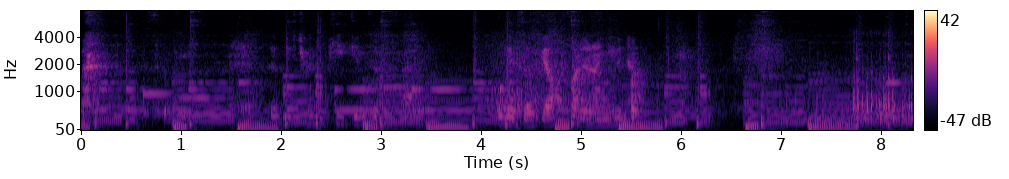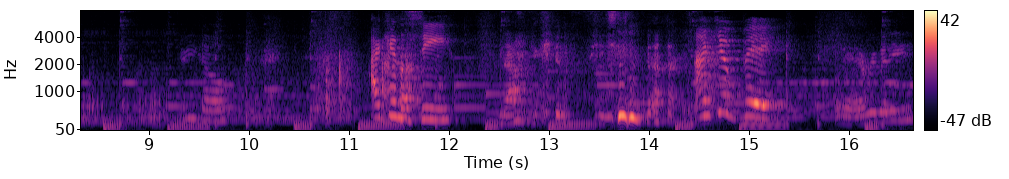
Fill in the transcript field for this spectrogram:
Sophie. Sophie's trying to peek into the side. Okay, Sophie, I'll put it on you now. There you go. I can see. Now you can see. I'm too big. okay, everybody,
